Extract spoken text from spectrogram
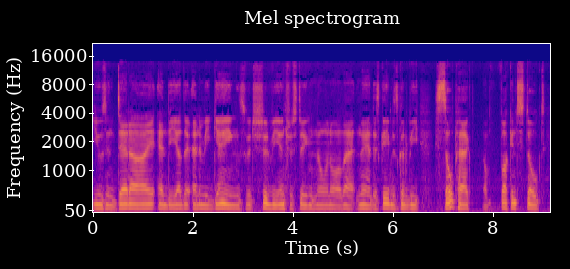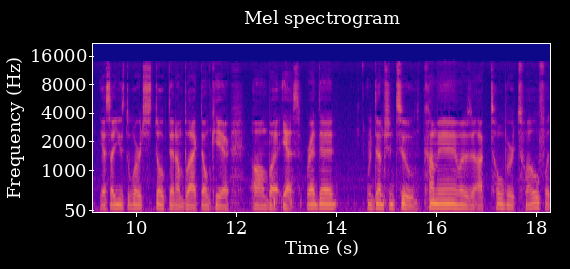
using Deadeye and the other enemy gangs, which should be interesting knowing all that. Man, this game is gonna be so packed. I'm fucking stoked Yes, I used the word stoked that I'm black, don't care. Um, but yes, Red Dead Redemption 2 coming, what is it, October 12th or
